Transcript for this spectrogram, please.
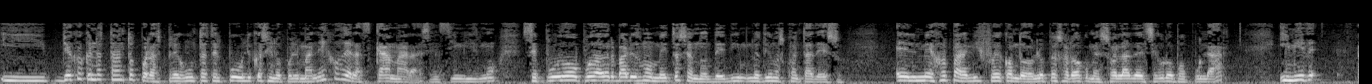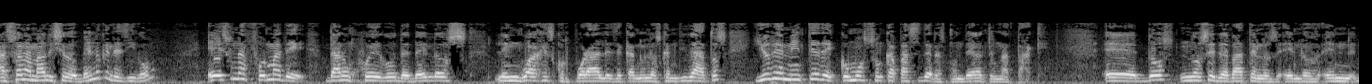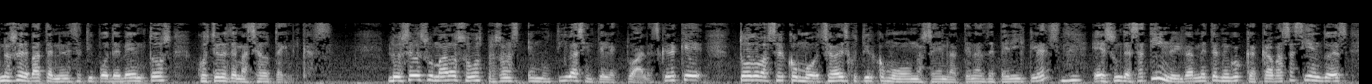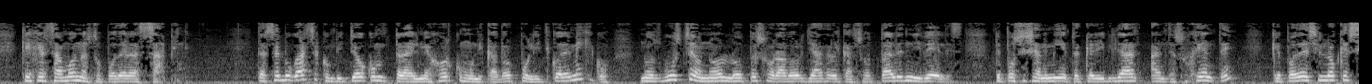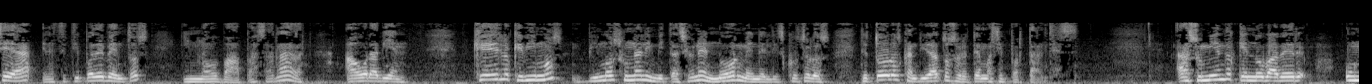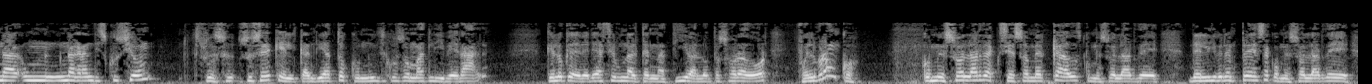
Y yo creo que no tanto por las preguntas del público, sino por el manejo de las cámaras en sí mismo, se pudo, pudo haber varios momentos en donde nos dimos cuenta de eso. El mejor para mí fue cuando López Obrador comenzó a hablar del seguro popular y mire, alzó la mano diciendo, ¿ven lo que les digo? Es una forma de dar un juego, de ver los lenguajes corporales de los candidatos y obviamente de cómo son capaces de responder ante un ataque. Eh, dos, no se debaten los, en los, no se debaten en este tipo de eventos cuestiones demasiado técnicas. Los seres humanos somos personas emotivas e intelectuales. Creo que todo va a ser como, se va a discutir como, no sé, en la Atenas de Pericles, es un desatino y realmente lo único que acabas haciendo es que ejerzamos nuestro poder al zapping tercer lugar, se convirtió contra el mejor comunicador político de México. Nos guste o no, López Obrador ya alcanzó tales niveles de posicionamiento y credibilidad ante su gente que puede decir lo que sea en este tipo de eventos y no va a pasar nada. Ahora bien, ¿Qué es lo que vimos? Vimos una limitación enorme en el discurso de, los, de todos los candidatos sobre temas importantes. Asumiendo que no va a haber una, gran discusión, sucede que el candidato con un discurso más liberal que es lo que debería ser una alternativa a López Obrador, fue el Bronco. Comenzó a hablar de acceso a mercados, comenzó a hablar de, libre empresa, comenzó a hablar de,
